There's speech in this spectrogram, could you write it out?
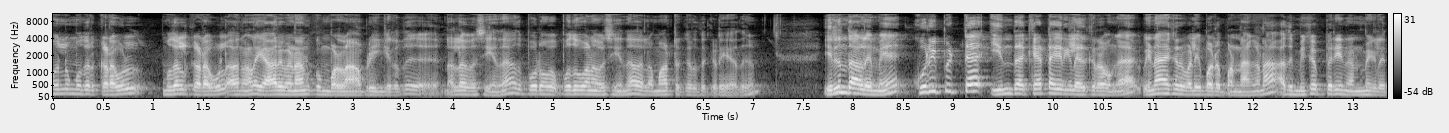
முழு முதற் கடவுள் முதல் கடவுள். அதனால் யார் வேணாலும் கும்பிடலாம் அப்படிங்கிறது நல்ல விஷயந்தான் அது பொது பொதுவான விஷயந்தான் அதில் மாற்றுக்கிறது கிடையாது. இருந்தாலுமே குறிப்பிட்ட இந்த கேட்டகரியில் இருக்கிறவங்க விநாயகர் வழிபாடு பண்ணாங்கன்னா அது மிகப்பெரிய நன்மைகளை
